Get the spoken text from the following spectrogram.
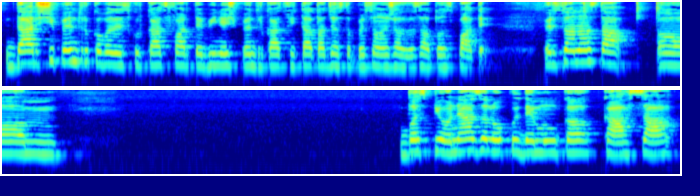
dar și pentru că vă descurcați foarte bine și pentru că ați uitat această persoană și ați lăsat-o în spate. Persoana asta um, vă spionează locul de muncă, casa,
